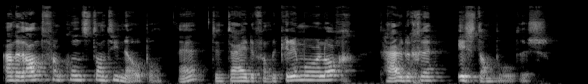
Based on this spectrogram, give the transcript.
aan de rand van Constantinopel, ten tijde van de Krimoorlog, het huidige Istanbul dus.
